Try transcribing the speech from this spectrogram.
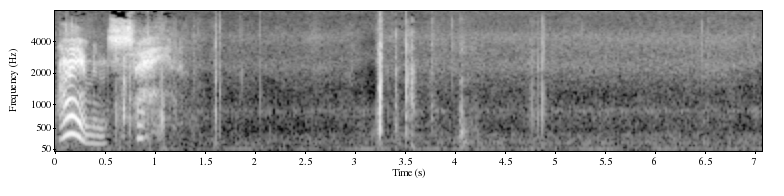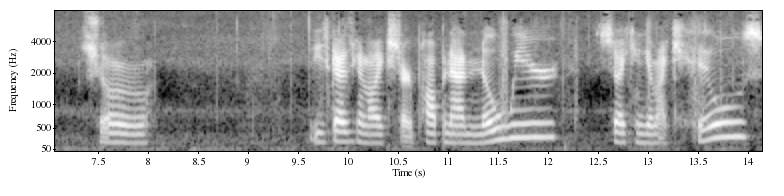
I am insane. So these guys are gonna like start popping out of nowhere so I can get my kills.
